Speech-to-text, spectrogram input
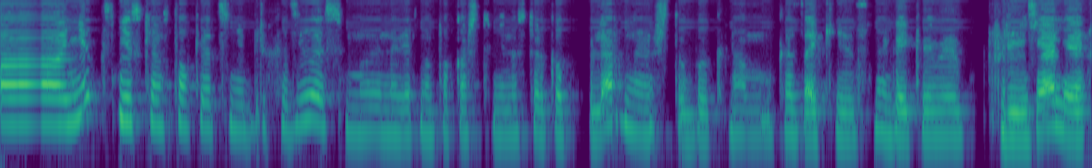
А, нет, ни с кем сталкиваться не приходилось. Мы, наверное, пока что не настолько популярны, чтобы к нам казаки с нагайками приезжали.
